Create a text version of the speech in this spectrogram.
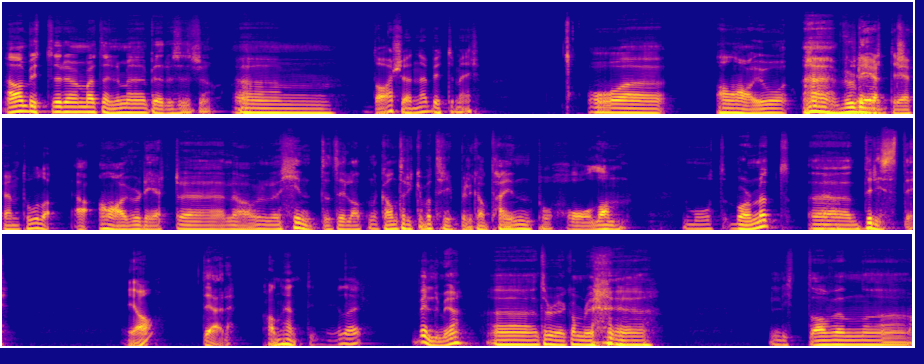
Ja, Han bytter Martinelli med Pedersic, ja. Um, Da skjønner jeg bytte mer. og eh, han har jo vurdert 3-5-2, da. Ja, han har vurdert, eller har vel hintet til at han kan trykke på trippelkapteinen på Haaland mot Bournemouth. Eh, dristig. Ja, Det er det. kan hente inn mye der. Veldig mye. Eh, jeg tror det kan bli eh, litt av en eh,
